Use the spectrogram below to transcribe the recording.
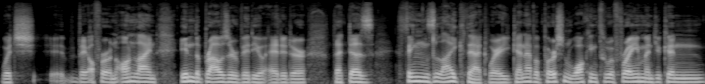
which uh, they offer an online in the browser video editor that does things like that, where you can have a person walking through a frame and you can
